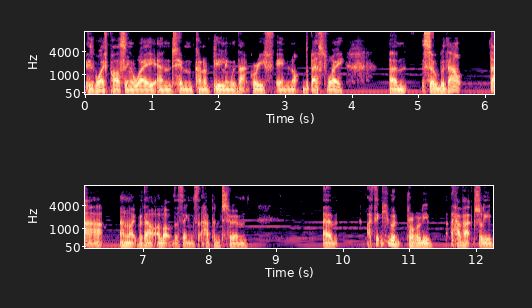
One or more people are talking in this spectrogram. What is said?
his wife passing away and him kind of dealing with that grief in not the best way. Um, so without that, and like without a lot of the things that happened to him, um, I think he would probably have actually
